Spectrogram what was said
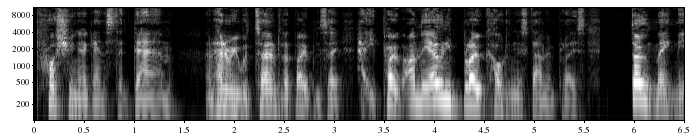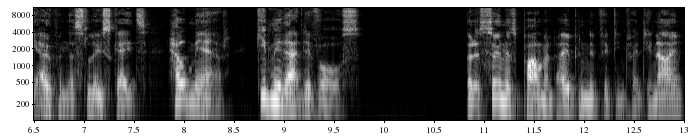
pushing against a dam and Henry would turn to the Pope and say, Hey, Pope, I'm the only bloke holding this dam in place. Don't make me open the sluice gates. Help me out. Give me that divorce. But as soon as Parliament opened in 1529,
